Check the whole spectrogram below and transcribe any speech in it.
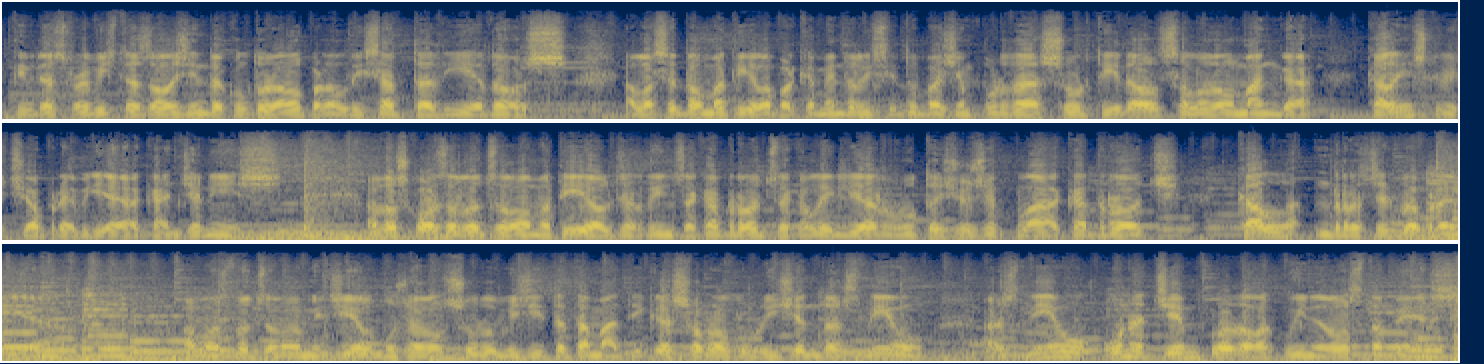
Activitats previstes a l'agenda cultural per al dissabte dia 2. A les 7 del matí a l'aparcament de l'Institut Baix Empordà, sortida al Saló del Manga. Cal inscripció prèvia a Can Genís. A dos quarts de 12 del matí als Jardins de Cap Roig de Calella, ruta Josep Pla a Cap Roig. Cal reserva prèvia. A les 12 del migdia al Museu del Suro visita temàtica sobre l'origen d'Esniu. Esniu, un exemple de la cuina dels tapers.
